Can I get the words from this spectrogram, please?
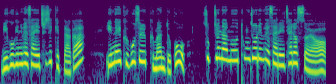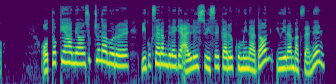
미국인 회사에 취직했다가 이내 그곳을 그만두고 숙주나무 통조림 회사를 차렸어요. 어떻게 하면 숙주나무를 미국 사람들에게 알릴 수 있을까를 고민하던 유일한 박사는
